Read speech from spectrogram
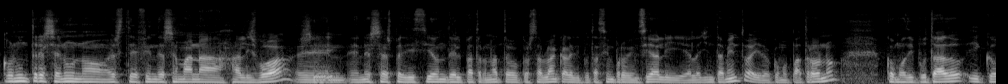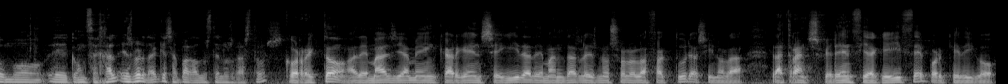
con un 3 en 1 este fin de semana a Lisboa, en, esa expedición del Patronato Costa Blanca, la Diputación Provincial y el Ayuntamiento. Ha ido como patrono, como diputado y como eh, concejal. ¿Es verdad que se ha pagado usted los gastos? Correcto. Además, ya me encargué enseguida de mandarles no solo la factura, sino la, la transferencia que hice, porque digo,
